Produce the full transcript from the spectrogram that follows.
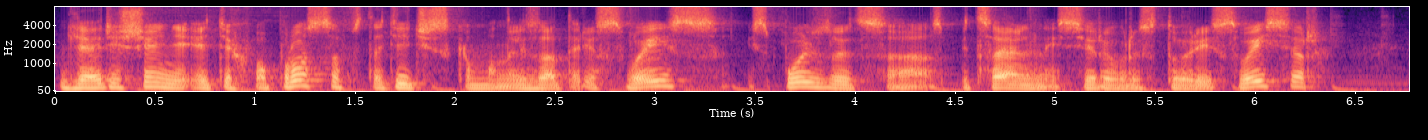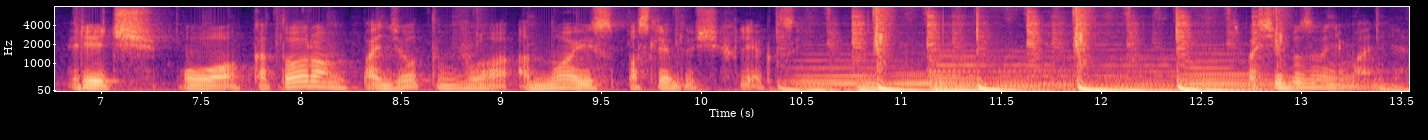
Для решения этих вопросов в статическом анализаторе Swace используется специальный сервер истории Swacer, речь о котором пойдет в одной из последующих лекций. Спасибо за внимание.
